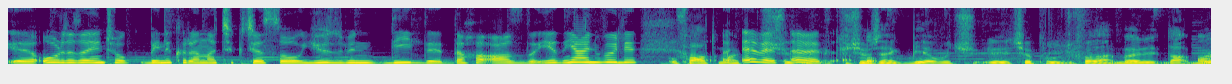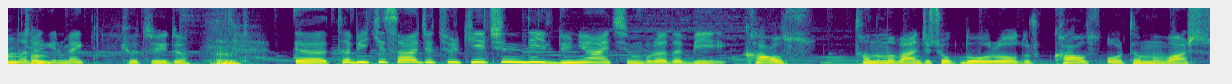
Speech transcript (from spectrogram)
Ee, orada da en çok beni kıran açıkçası o 100 bin değildi daha azdı. Ya- Yani böyle Ufaltmak, Evet, küçük, evet. küçümsemek, bir avuç e, çapulcu falan böyle da, böyle onlara tar- girmek kötüydü. Evet. Ee, tabii ki sadece Türkiye için değil dünya için burada bir kaos tanımı bence çok doğru olur. Kaos ortamı var.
